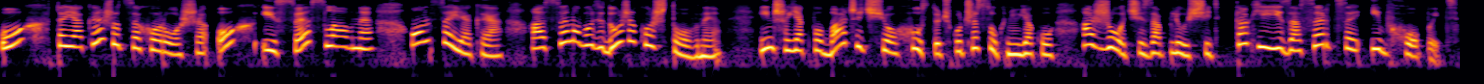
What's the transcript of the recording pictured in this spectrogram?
Ох, та яке ж оце хороше, ох, і все славне, он це яке, а це, мабуть, дуже коштовне. Інша, як побачить, що хусточку чи сукню яку аж очі заплющить, так її за серце і вхопить.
